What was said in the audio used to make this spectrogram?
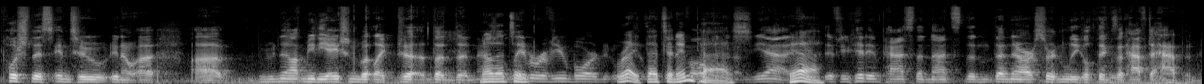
push this into you know uh, uh, not mediation, but like the the no, that's Labor a, Review Board. Right, that's an impasse. Yeah, yeah. If you, if you, hit impasse, then that's then then there are certain legal things that have to happen.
